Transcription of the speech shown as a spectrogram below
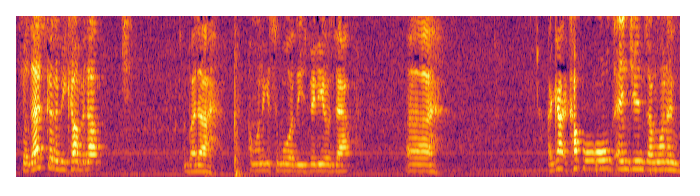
So that's going to be coming up. But uh, I want to get some more of these videos out. Uh, I got a couple old engines I want to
